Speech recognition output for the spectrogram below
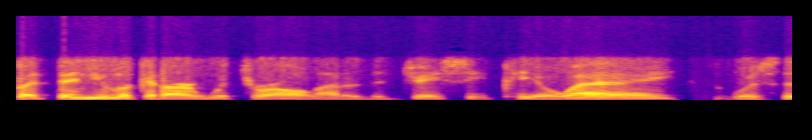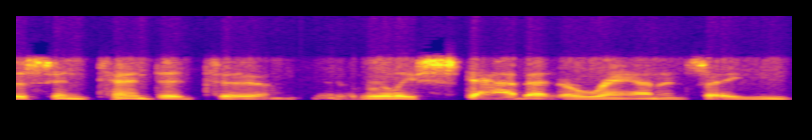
But then you look at our withdrawal out of the JCPOA. Was this intended to really stab at Iran and say you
